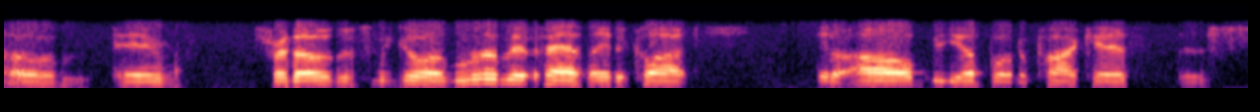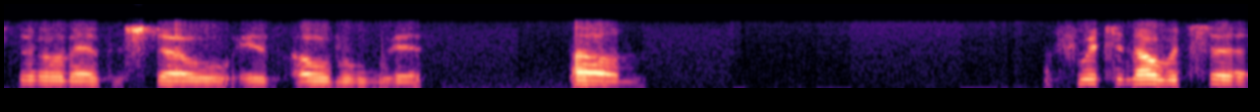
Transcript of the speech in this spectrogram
Um, and for those, if we go a little bit past eight o'clock, it'll all be up on the podcast as soon as the show is over with. Um, switching over to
